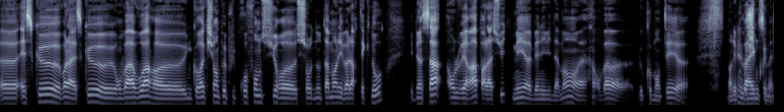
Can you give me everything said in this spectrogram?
Euh, Est-ce que voilà, est-ce que euh, on va avoir euh, une correction un peu plus profonde sur, euh, sur notamment les valeurs techno? Eh bien ça, on le verra par la suite, mais euh, bien évidemment, on va euh, le commenter euh, dans les Eh ben, prochaines écoute, semaines.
